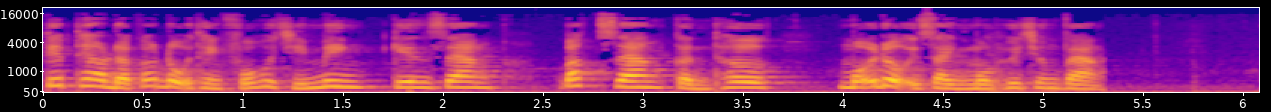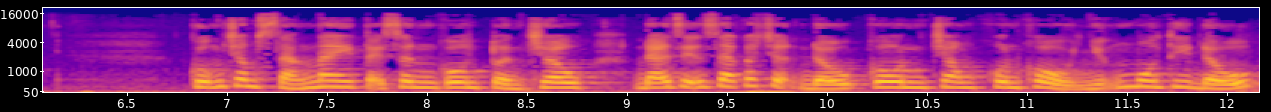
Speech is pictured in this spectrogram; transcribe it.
Tiếp theo là các đội thành phố Hồ Chí Minh, Kiên Giang, Bắc Giang, Cần Thơ, mỗi đội giành một huy chương vàng. Cũng trong sáng nay tại sân Gôn Tuần Châu đã diễn ra các trận đấu côn trong khuôn khổ những môn thi đấu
